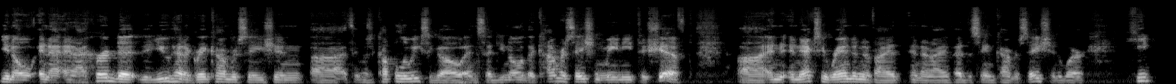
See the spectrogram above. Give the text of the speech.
you know, and I, and I heard that you had a great conversation. Uh, I think it was a couple of weeks ago, and said, you know, the conversation may need to shift. Uh, and and actually, Randon and I and I have had the same conversation where he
